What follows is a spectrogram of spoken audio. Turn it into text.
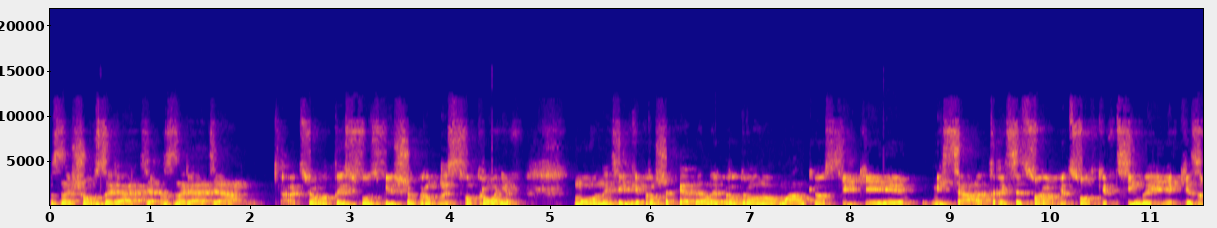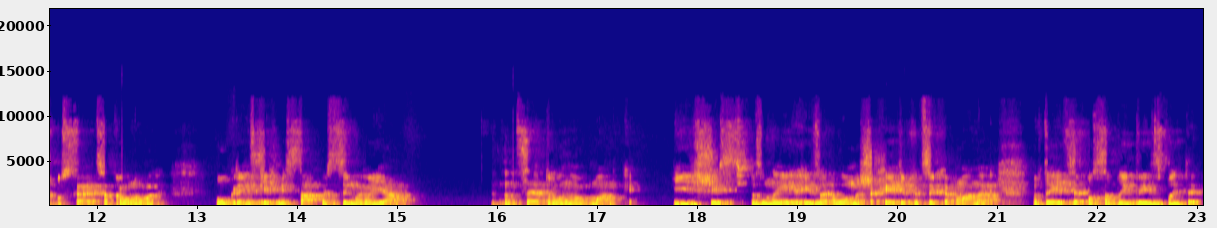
знайшов заряддя знаряддя цього тиску, збільшив виробництво дронів. Мова не тільки про шахеди, але й про дрони обманки, оскільки місцями 30-40% цілей, які запускаються дронових по українських містах, ось цими роями, це дрони обманки. Більшість з них і загалом і шахетів і цих обманок вдається посадити і збити.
